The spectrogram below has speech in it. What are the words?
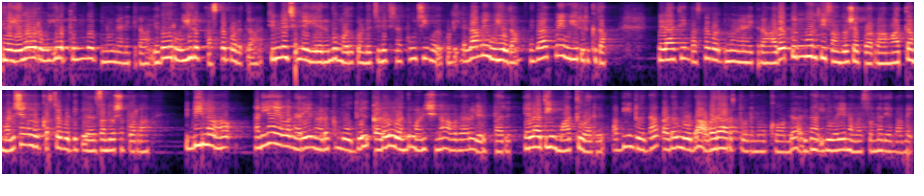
இதுல ஏதோ ஒரு உயிரை துன்புறுத்தணும்னு நினைக்கிறான். ஏதோ ஒரு உயிரை கஷ்டப்படுத்துறான். சின்ன சின்ன எறும்பு முதற்கொண்டு சின்ன சின்ன பூச்சி முதற்கொண்டு எல்லாமே உயிர் தான் எல்லாருக்குமே உயிர் இருக்குதான். எல்லாத்தையும் கஷ்டப்படுத்தணும்னு நினைக்கிறான். அதை துன்புறுத்தி சந்தோஷப்படுறான். மற்ற மனுஷங்களை கஷ்டப்பட்டு சந்தோஷப்படுறான். இப்படிலாம் அநியாயம் நிறைய நடக்கும்போது கடவுள் வந்து மனுஷனா அவதாரம் எடுப்பாரு. எல்லாத்தையும் மாத்துவாரு. அப்படின்றதுதான் கடவுளோட அவதாரத்தோட நோக்கம் வந்து அதுதான். இதுவரை நம்ம சொன்னது எல்லாமே.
